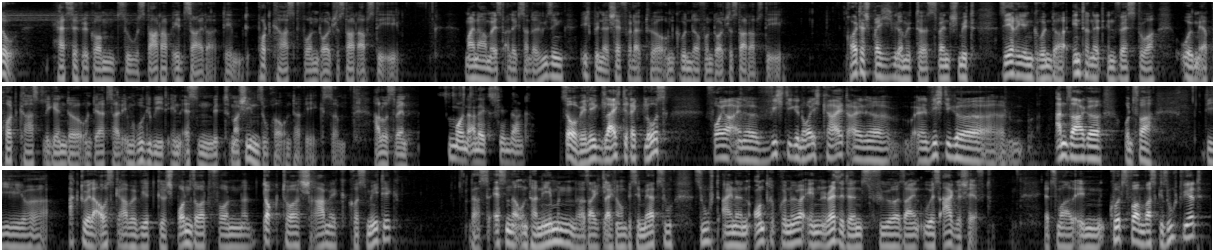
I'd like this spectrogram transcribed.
Hallo, herzlich willkommen zu Startup Insider, dem Podcast von deutschestartups.de. Mein Name ist Alexander Hüsing, ich bin der Chefredakteur und Gründer von deutschestartups.de. Heute spreche ich wieder mit äh, Sven Schmidt, Seriengründer, Internetinvestor, OMR-Podcast-Legende und derzeit im Ruhrgebiet in Essen mit Maschinensucher unterwegs. Ähm, hallo Sven. Moin Alex, vielen Dank. So, wir legen gleich direkt los. Vorher eine wichtige Neuigkeit, eine, eine wichtige äh, Ansage und zwar die äh, aktuelle Ausgabe wird gesponsert von Dr. Schramek Kosmetik. Das Essener Unternehmen, da sage ich gleich noch ein bisschen mehr zu, sucht einen Entrepreneur in Residence für sein USA-Geschäft. Jetzt mal in Kurzform, was gesucht wird.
